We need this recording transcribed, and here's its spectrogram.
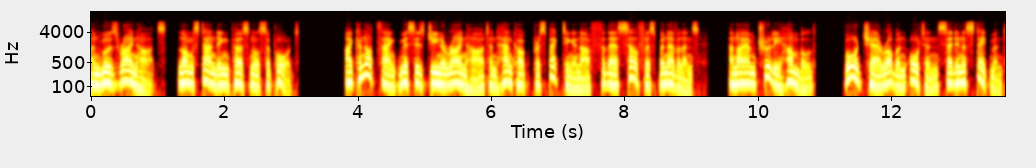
and Ms. Rinehart's long-standing personal support. I cannot thank Mrs. Gina Rinehart and Hancock Prospecting enough for their selfless benevolence, and I am truly humbled, Board Chair Robin Orton said in a statement.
